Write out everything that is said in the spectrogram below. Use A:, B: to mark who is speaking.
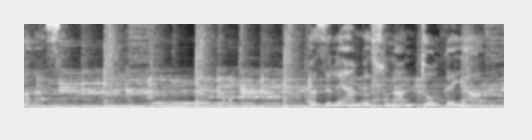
A: Palas Hazırlayan ve sunan Tolga Yağlı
